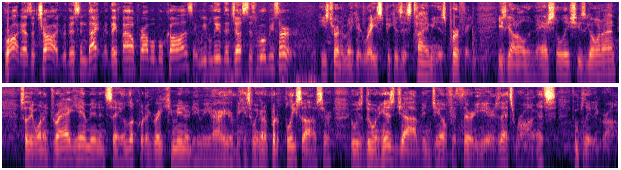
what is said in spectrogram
brought as a charge with this indictment. They found probable cause and we believe that justice will be served. He's trying to make it race because his timing is perfect. He's got all the national issues going on, so they want to drag him in and say, look what a great community we are here because we're going to put a police officer who was doing his job in jail for 30 years. That's wrong. That's completely wrong.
